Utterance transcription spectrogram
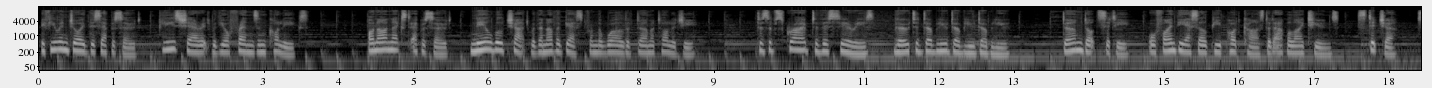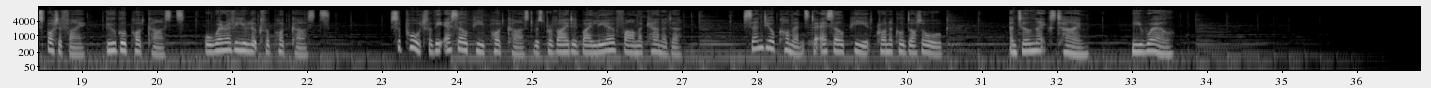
If you enjoyed this episode, please share it with your friends and colleagues. On our next episode, Neil will chat with another guest from the world of dermatology. To subscribe to this series, go to www.derm.city or find the SLP podcast at Apple iTunes, Stitcher, Spotify, Google Podcasts, or wherever you look for podcasts. Support for the SLP podcast was provided by Leo Pharma Canada. Send your comments to slp at chronicle.org. Until next time, be well.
